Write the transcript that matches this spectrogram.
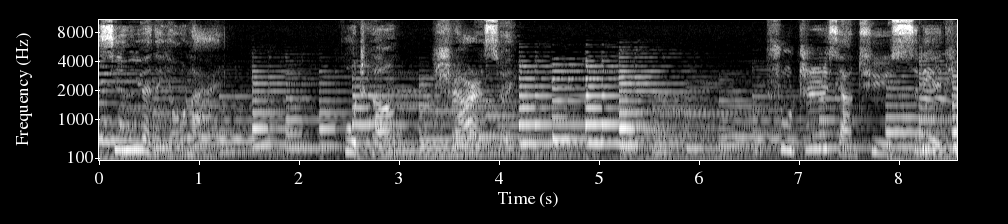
星月的由来。顾城十二岁，树枝想去撕裂天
